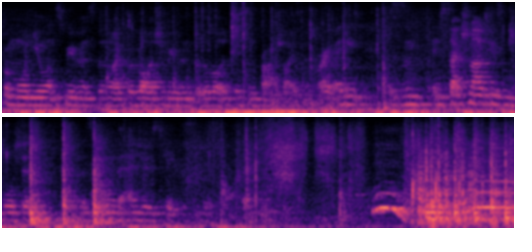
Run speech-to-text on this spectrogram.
from more nuanced movements than like a larger movement with a lot of disenfranchisement, right? I think this is, intersectionality is important, and it's important that NGOs take this into account. Thank you.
